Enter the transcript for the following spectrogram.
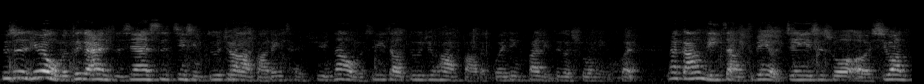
就是因为我们这个案子现在是进行都计划法定程序，那我们是依照都计划法的规定办理这个说明会。那刚刚里长这边有建议是说，呃，希望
